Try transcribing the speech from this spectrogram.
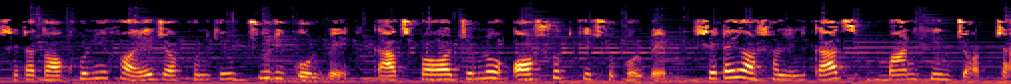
সেটা তখনই হয় যখন কেউ চুরি করবে, কাজ পাওয়ার জন্য অসৎ কিছু করবে। সেটাই অশালীন কাজ মানহীন চর্চা।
